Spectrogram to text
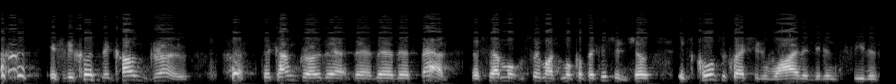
it's because they can't grow. they can't grow their their their, their span. There's so, more, so much more competition. So it's called to question why they didn't see this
